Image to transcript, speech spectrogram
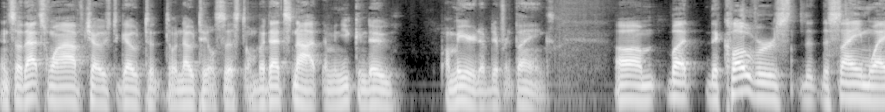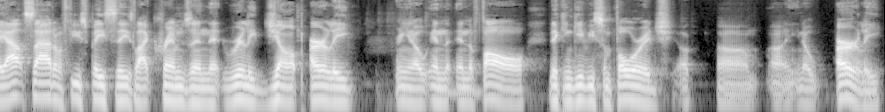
And so that's why I've chose to go to, to a no-till system. But that's not, I mean, you can do a myriad of different things. Um, but the clovers, the, the same way, outside of a few species like crimson that really jump early, you know, in the, in the fall, that can give you some forage, uh, um, uh, you know, early.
